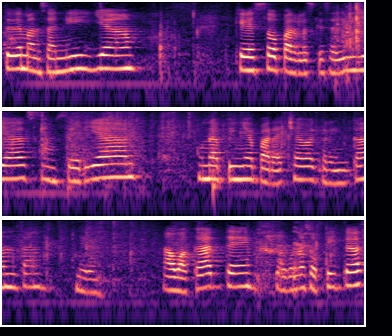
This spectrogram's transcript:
té de manzanilla, queso para las quesadillas, un cereal, una piña para Chava que le encantan, miren, aguacate, algunas sopitas,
